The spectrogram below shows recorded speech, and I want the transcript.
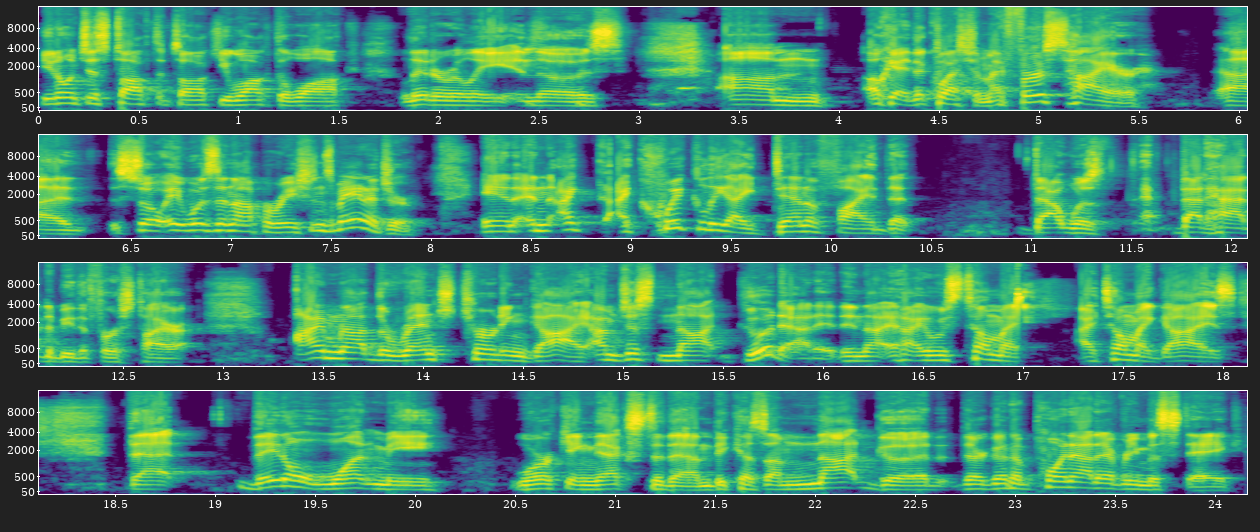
you don't just talk the talk, you walk the walk literally in those. Um, okay. The question, my first hire, uh, so it was an operations manager and, and I, I quickly identified that that was that had to be the first tire. I'm not the wrench turning guy. I'm just not good at it. And I, I always tell my I tell my guys that they don't want me working next to them because I'm not good. They're going to point out every mistake,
